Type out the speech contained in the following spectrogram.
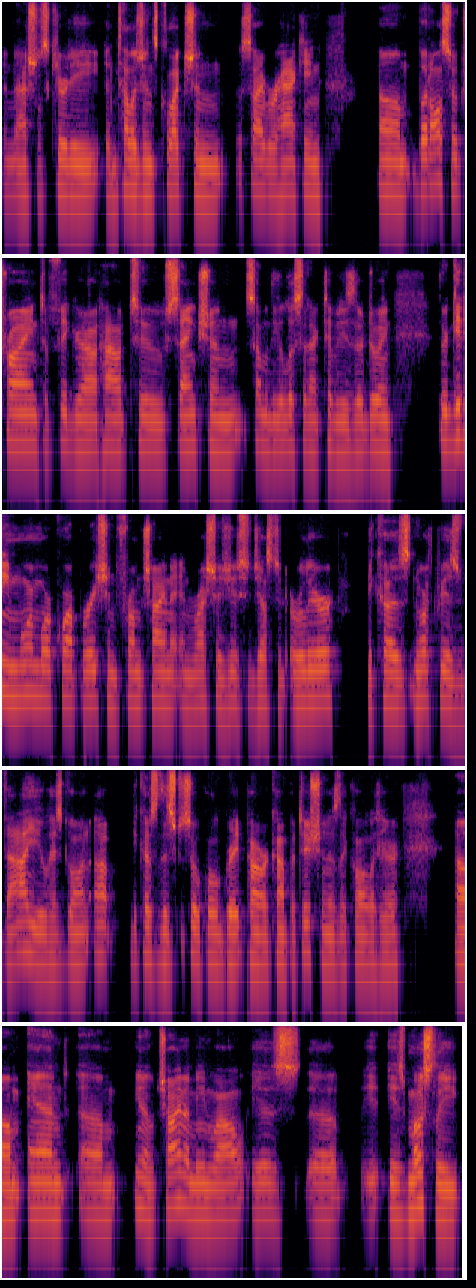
a national security intelligence collection cyber hacking um, but also trying to figure out how to sanction some of the illicit activities they're doing. They're getting more and more cooperation from China and Russia, as you suggested earlier, because North Korea's value has gone up because of this so-called great power competition, as they call it here. Um, and um, you know, China, meanwhile, is uh, is mostly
